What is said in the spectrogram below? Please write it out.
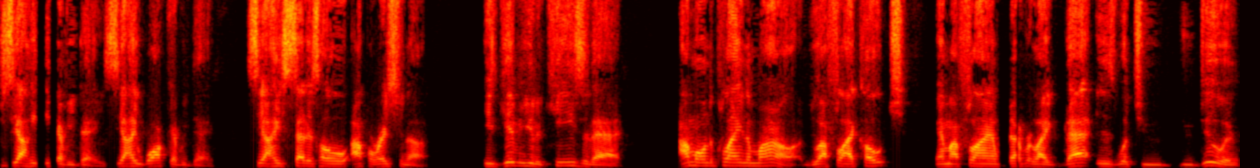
See how he eat every day. See how he walk every day. See how he set his whole operation up. He's giving you the keys to that. I'm on the plane tomorrow. Do I fly coach? Am I flying whatever? Like that is what you you do. And,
